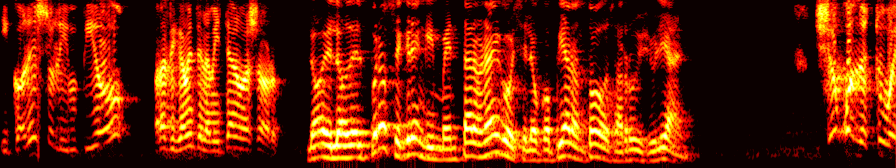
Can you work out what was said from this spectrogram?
Y con eso limpió prácticamente la mitad de Nueva York. Los, eh, del PRO se creen que inventaron algo y se lo copiaron todos a Rudy Giuliani. Yo cuando estuve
